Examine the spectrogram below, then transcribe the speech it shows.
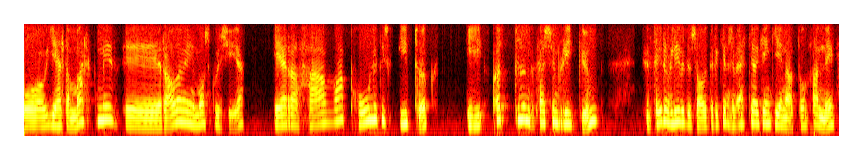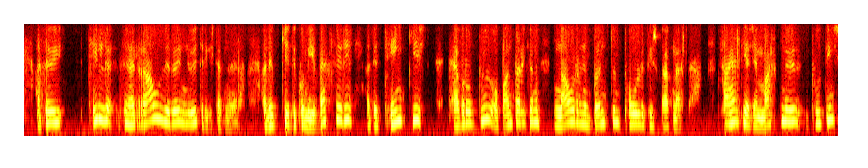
og ég held að markmið e, ráðanveginn í Moskvu sé er að hafa pólitísk ítök í öllum þessum ríkjum fyrrum líðveldu Sovjetríkjana sem ekki að gengi í NATO þannig að þau til þau ráði rauninu utryggistöfnu þeirra að þau getur komið í vekk fyrir að þau tengist Evrópu og bandaríkjónum nárunum böndum pólitísku efnaðslega. Það held ég að sé markmið Pútins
